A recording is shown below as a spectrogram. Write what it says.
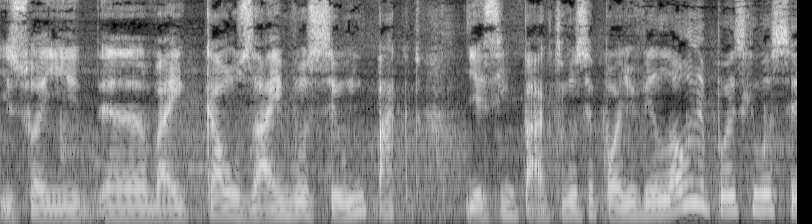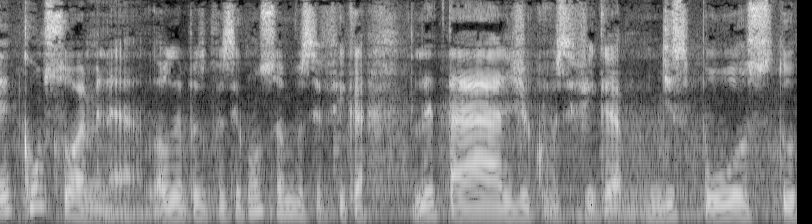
Isso aí uh, vai causar em você o um impacto. E esse impacto você pode ver logo depois que você consome, né? Logo depois que você consome, você fica letárgico, você fica disposto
